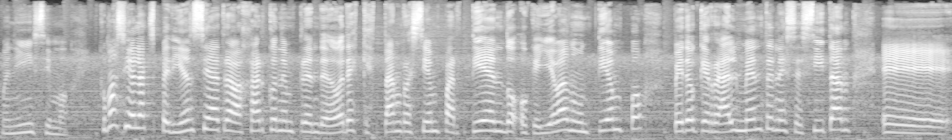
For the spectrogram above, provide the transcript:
Buenísimo. ¿Cómo ha sido la experiencia de trabajar con emprendedores que están recién partiendo o que llevan un tiempo, pero que realmente necesitan eh,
